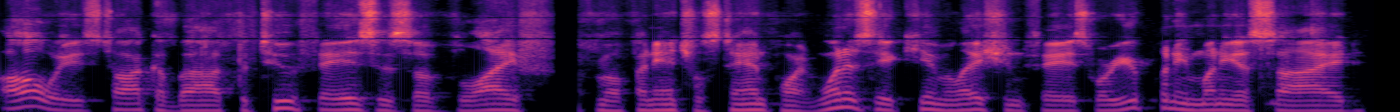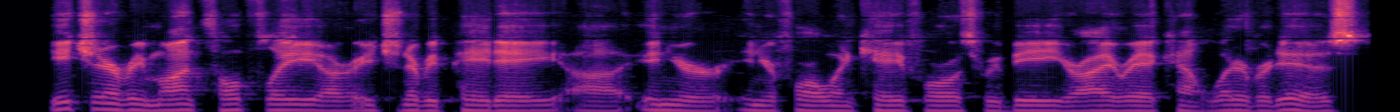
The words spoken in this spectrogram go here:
always talk about the two phases of life from a financial standpoint. One is the accumulation phase where you're putting money aside each and every month, hopefully, or each and every payday uh, in your in your 401k, 403b, your IRA account, whatever it is.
